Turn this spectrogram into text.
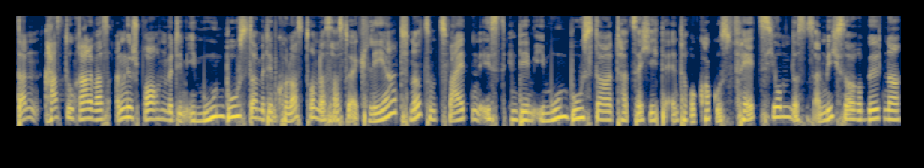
Dann hast du gerade was angesprochen mit dem Immunbooster, mit dem Kolostrum, das hast du erklärt. Ne? Zum Zweiten ist in dem Immunbooster tatsächlich der Enterococcus faecium, das ist ein Milchsäurebildner.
